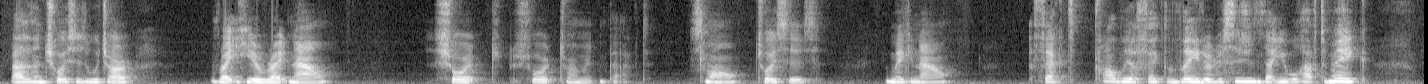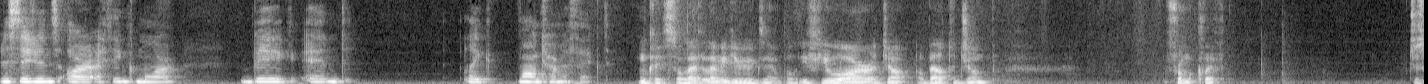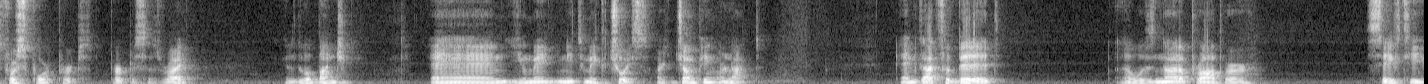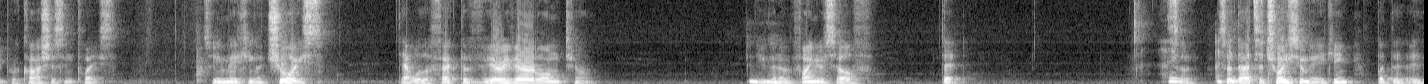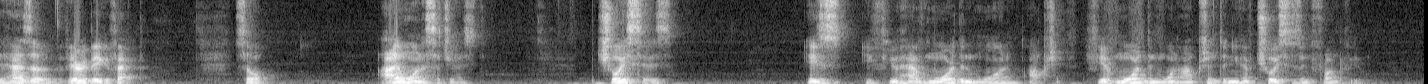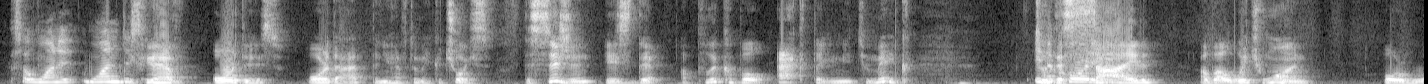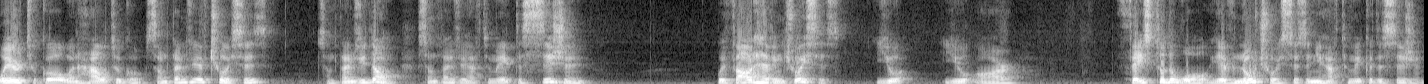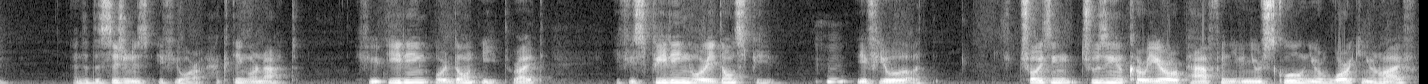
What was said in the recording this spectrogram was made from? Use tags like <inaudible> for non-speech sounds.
rather than choices which are right here, right now. Short, short term impact. Small choices you make now affect, probably affect later decisions that you will have to make. Decisions are, I think, more big and like long term effect. Okay, so let, let me give you an example. If you are jump, about to jump from a cliff, just for sport purpose, purposes, right? You do a bungee, and you may need to make a choice: are you jumping or not? And God forbid it, was not a proper safety precautions in place. So you're making a choice that will affect the very very long term you're mm-hmm. gonna find yourself dead. So, I so <laughs> that's a choice you're making, but the, it has a very big effect. So, I want to suggest choices is if you have more than one option. If you have more than one option, then you have choices in front of you. so one one. If you have or this or that, then you have to make a choice. Decision is the applicable act that you need to make In to according- decide about which one or where to go and how to go. Sometimes you have choices, sometimes you don't. Sometimes you have to make decision without having choices. You you are faced to the wall, you have no choices and you have to make a decision. And the decision is if you are acting or not. If you're eating or don't eat, right? If you're speeding or you don't speed. Mm-hmm. If you're choosing choosing a career or path in, in your school, in your work, in your life,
